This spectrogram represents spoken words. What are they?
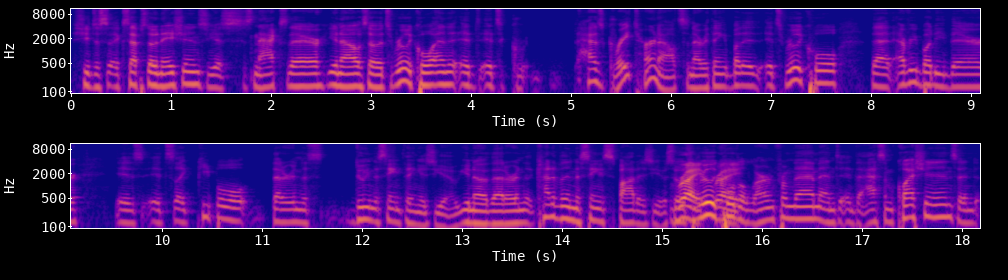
she just accepts donations. She has snacks there, you know, so it's really cool and it, it's has great turnouts and everything. But it, it's really cool that everybody there is. It's like people that are in this doing the same thing as you, you know, that are in the, kind of in the same spot as you. So Right, it's really right. cool to learn from them and, and to ask them questions and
